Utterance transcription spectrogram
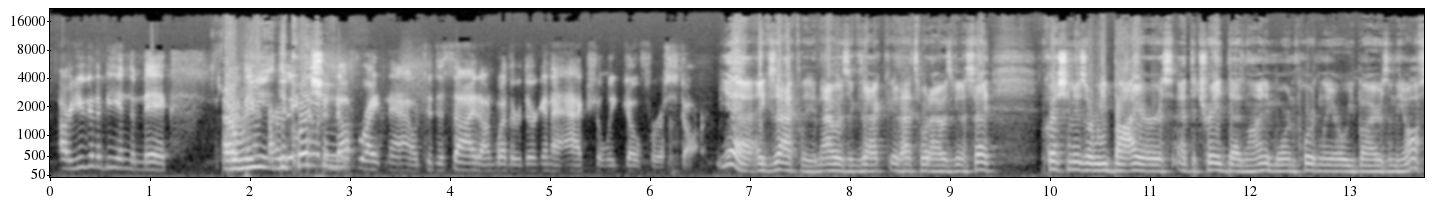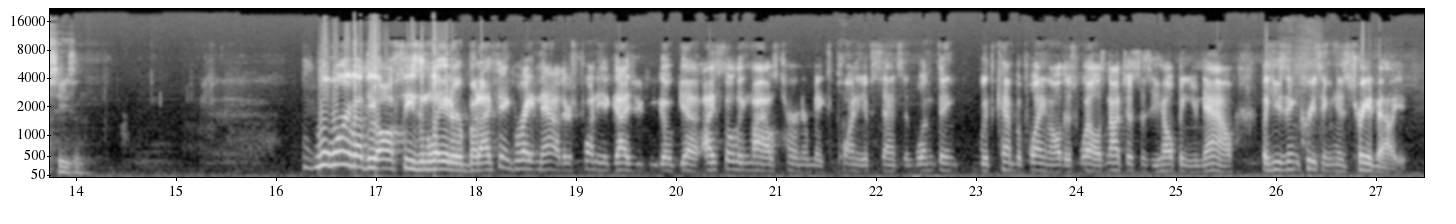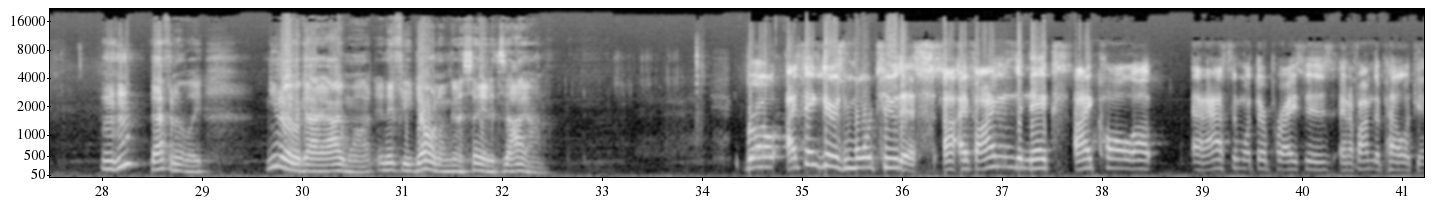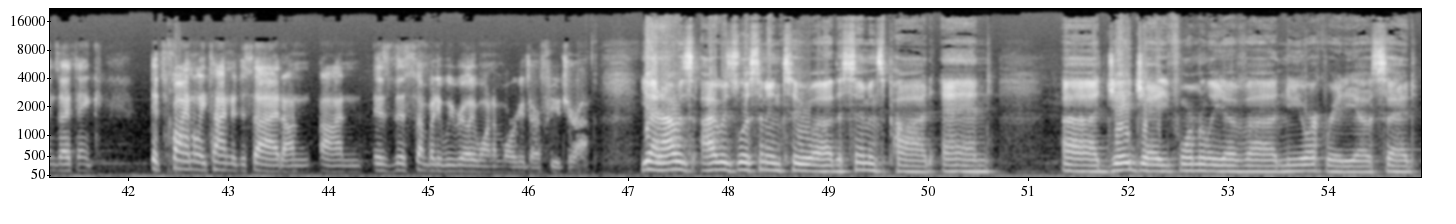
are you going to be in the mix? Are they, we- are the they question- doing enough right now to decide on whether they're going to actually go for a star? Yeah, exactly, and that was exactly that's what I was gonna say. Question is, are we buyers at the trade deadline, and more importantly, are we buyers in the off season? We'll worry about the offseason later, but I think right now there's plenty of guys you can go get. I still think Miles Turner makes plenty of sense. And one thing with Kemba playing all this well is not just is he helping you now, but he's increasing his trade value. Mm-hmm. Definitely. You know the guy I want, and if you don't, I'm gonna say it. It's Zion. Bro, I think there's more to this. Uh, if I'm the Knicks, I call up and ask them what their price is, and if I'm the Pelicans, I think it's finally time to decide on on is this somebody we really want to mortgage our future on. Yeah, and I was I was listening to uh, the Simmons pod, and uh, JJ, formerly of uh, New York radio, said,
